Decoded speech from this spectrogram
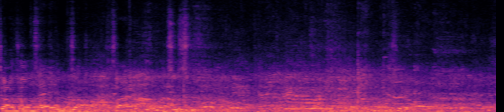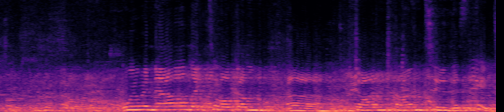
加州财务长再给我们致辞。We would now like to welcome um, John Chiang to the stage.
